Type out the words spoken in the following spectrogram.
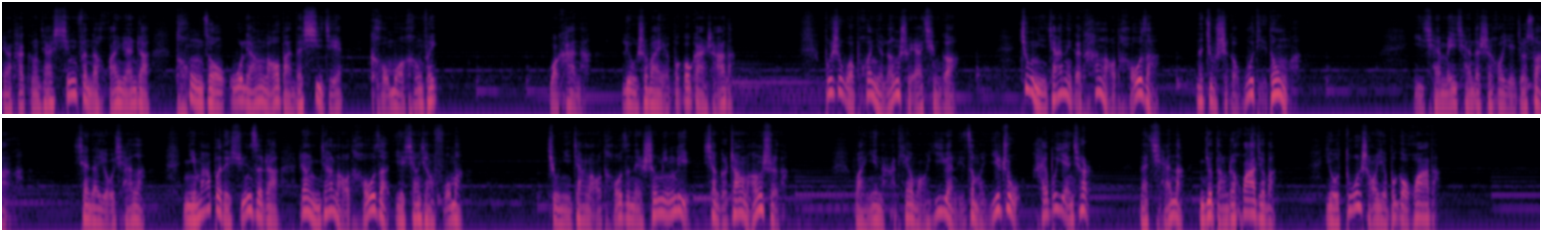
让他更加兴奋地还原着痛揍无良老板的细节，口沫横飞。我看呐，六十万也不够干啥的，不是我泼你冷水啊，庆哥，就你家那个贪老头子，那就是个无底洞啊！以前没钱的时候也就算了。现在有钱了，你妈不得寻思着让你家老头子也享享福吗？就你家老头子那生命力像个蟑螂似的，万一哪天往医院里这么一住还不咽气儿，那钱呢你就等着花去吧，有多少也不够花的。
